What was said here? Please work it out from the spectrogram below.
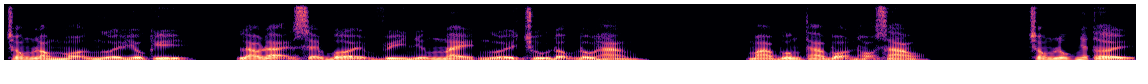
trong lòng mọi người hiếu kỳ, lao đại sẽ bởi vì những này người chủ động đầu hàng mà buông tha bọn họ sao? Trong lúc nhất thời,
